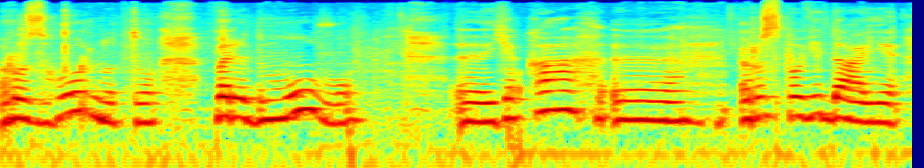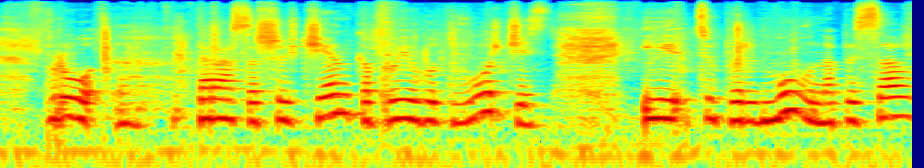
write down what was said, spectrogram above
розгорнуту передмову, е, яка розповідає про Тараса Шевченка, про його творчість. І цю передмову написав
